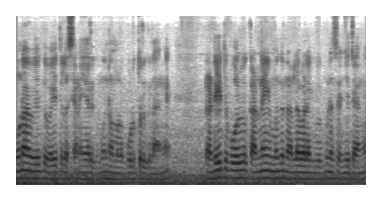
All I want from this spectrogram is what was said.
மூணாவது ஈத்து வயிற்றில் சினையாக இருக்கும்போது நம்மளுக்கு கொடுத்துருக்குறாங்க. ரெண்டு ஈத்து போடுறது கண்ணையும் வந்து நல்ல விலைக்கு விற்பனை செஞ்சுட்டாங்க.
